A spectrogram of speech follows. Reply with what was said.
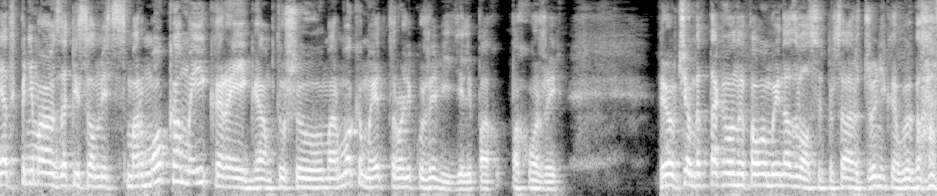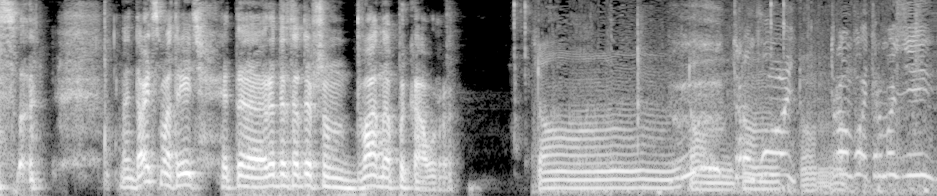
Я так понимаю, он записывал вместе с Мармоком и Крейгом, потому что у Мармока мы этот ролик уже видели, похожий. Причем так он, по-моему, и назвал свой персонаж Джонни Кривой Глаз. Давайте смотреть. Это Red Dead Redemption 2 на ПК уже. Трамвай! Трамвай, тормози!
